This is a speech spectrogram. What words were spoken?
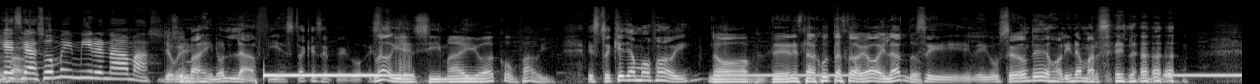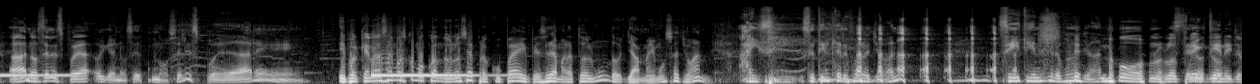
Que se asome y mire nada más. Yo me Sí. imagino la fiesta que se pegó. No, y encima iba con Fabi. Estoy que llamo a Fabi. No, deben estar juntas todavía bailando. Sí, le digo, ¿usted dónde dejó a Lina Marcela? ah, no se les puede, oiga, no se, no se les puede dar, eh. ¿Y por qué no hacemos como cuando uno se preocupa y empieza a llamar a todo el mundo? Llamemos a Joan. Ay, sí, ¿usted tiene el teléfono de Joan? sí, tiene el teléfono de Joan. No, no lo Usted tengo. lo tiene, yo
